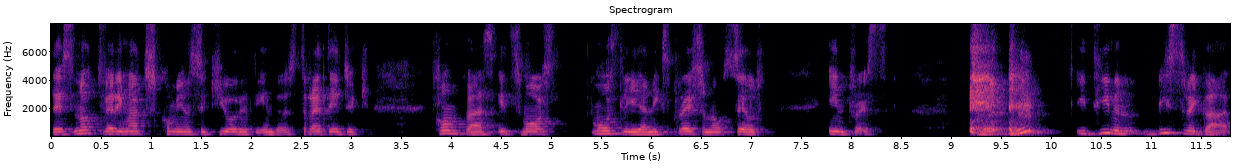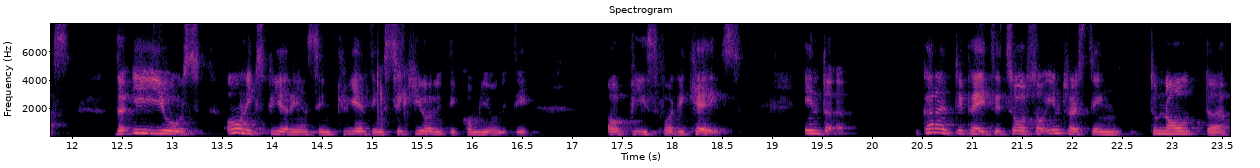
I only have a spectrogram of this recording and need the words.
There's not very much common security in the strategic compass. It's most, mostly an expression of self-interest. it even disregards the EU's own experience in creating security community of peace for decades. In the current debate, it's also interesting to note the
